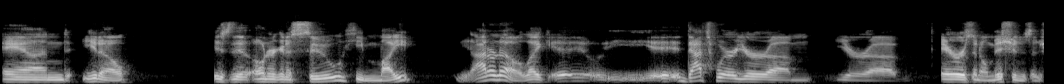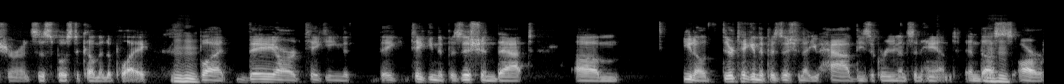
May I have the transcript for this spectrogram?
and, you know, is the owner going to sue? He might. I don't know. Like, eh, that's where your, um, your, uh, errors and omissions insurance is supposed to come into play. Mhm. But they are taking the, they taking the position that, um, you know they're taking the position that you have these agreements in hand and thus are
